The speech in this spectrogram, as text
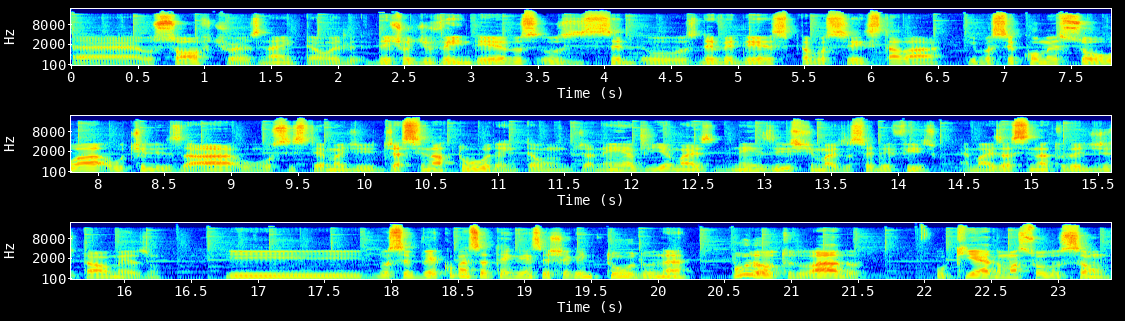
é, os softwares, né? Então ele deixou de vender os, os, os DVDs para você instalar e você começou a utilizar o, o sistema de, de, assinatura. Então já nem havia mais, nem existe mais o CD físico, é mais assinatura digital mesmo. E você vê como essa tendência chega em tudo, né? Por outro lado, o que era uma solução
